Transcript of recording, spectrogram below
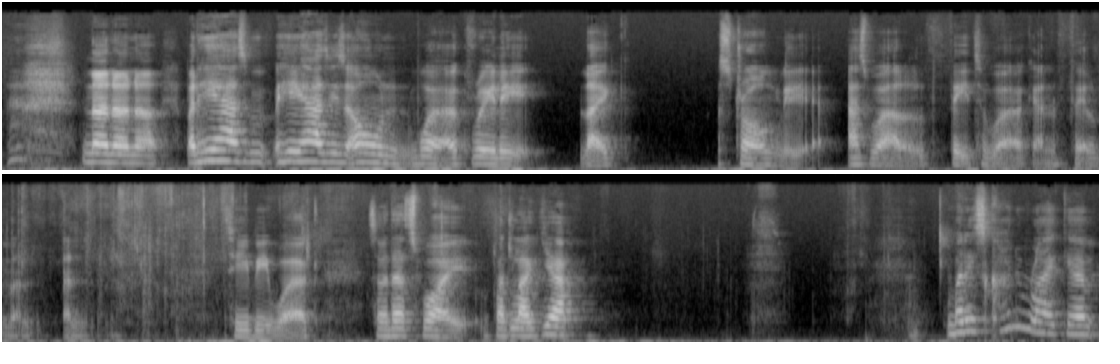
no, no, no. But he has he has his own work really like strongly as well, theatre work and film and, and TV work. So that's why. But like, yeah. But it's kind of like um,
